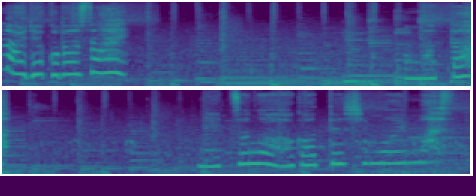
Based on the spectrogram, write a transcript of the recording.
ないでください。また熱が上がってしまいます。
